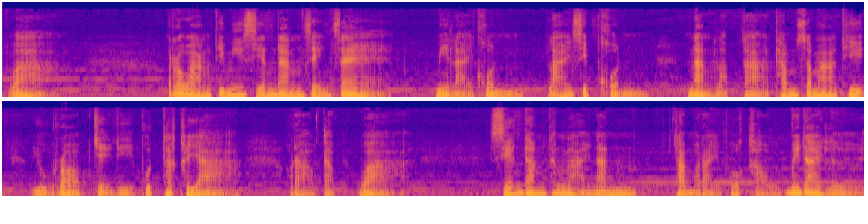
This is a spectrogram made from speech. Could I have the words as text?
ตว่า ระหว่างที่มีเสียงดังเซงแซ่ มีหลายคนหลายสิบคน นั่งหลับตาทำสมาธิอยู่รอบเจดีย์พุทธคยา ราวกับว่า เสียงดังทั้งหลายนั้นทำอะไรพวกเขาไม่ได้เลย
